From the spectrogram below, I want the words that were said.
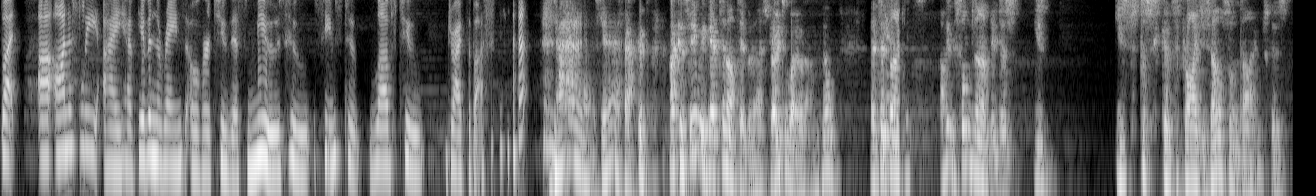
but uh, honestly, I have given the reins over to this muse who seems to love to drive the bus. Yeah, yeah. I could, I can see you're getting at it with that straight away. No, it's yeah. like it's. I think sometimes it just you, you just can surprise yourself sometimes because,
